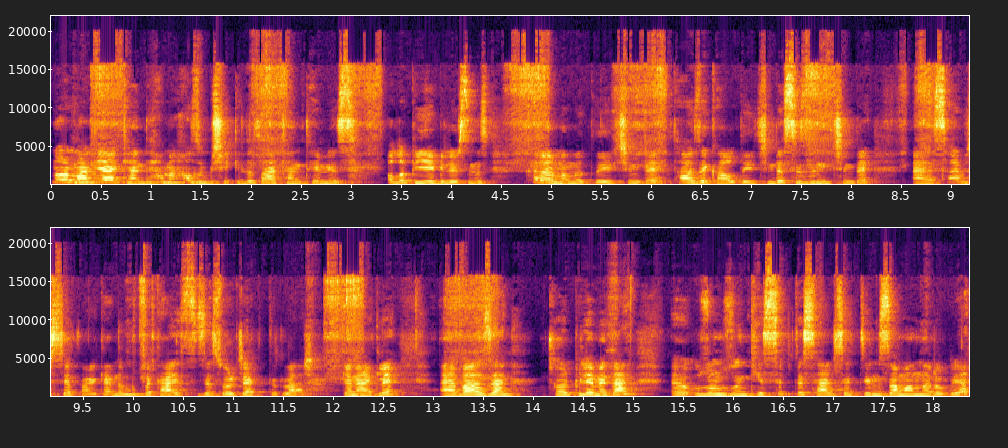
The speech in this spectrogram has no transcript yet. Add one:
Normal yerken de hemen hazır bir şekilde zaten temiz alıp yiyebilirsiniz. Kararmamadığı için de, taze kaldığı için de sizin için de e, servis yaparken de mutlaka size soracaktırlar. Genellikle e, bazen törpülemeden e, uzun uzun kesip de servis ettiğimiz zamanlar oluyor.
